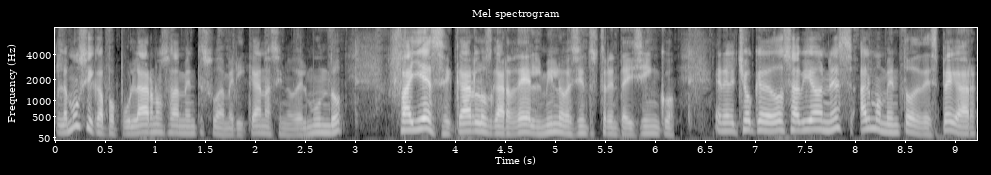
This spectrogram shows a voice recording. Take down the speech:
la música popular, no solamente sudamericana, sino del mundo. Fallece Carlos Gardel, 1935, en el choque de dos aviones al momento de despegar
